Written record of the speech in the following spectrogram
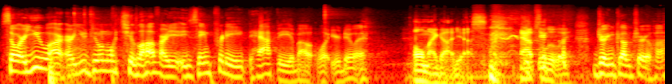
So are you are, are you doing what you love? Are you you seem pretty happy about what you're doing? Oh my God, yes, absolutely. Dream come true, huh?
